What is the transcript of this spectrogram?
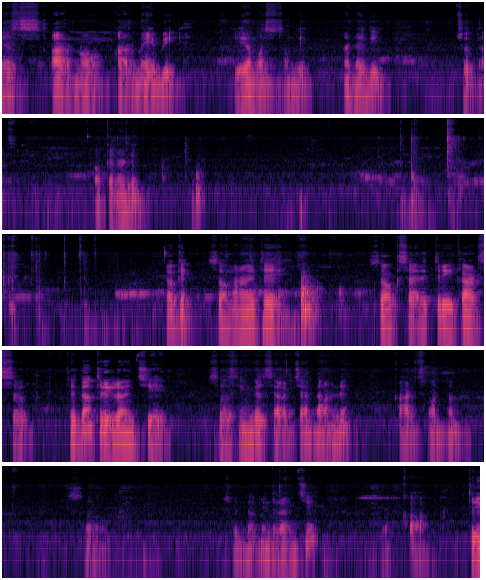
Yes or no or maybe ఏమొస్తుంది అనేది చూద్దాం. ఓకేనండి? ఓకే సో మనమైతే సో ఒకసారి త్రీ కార్డ్స్ తీద్దాం. త్రీలోంచి సో సింగిల్ సెలెక్ట్ చేద్దామండి. కార్డ్స్ మొత్తం. సో చూద్దాం. ఇందులోంచి ఒక త్రీ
